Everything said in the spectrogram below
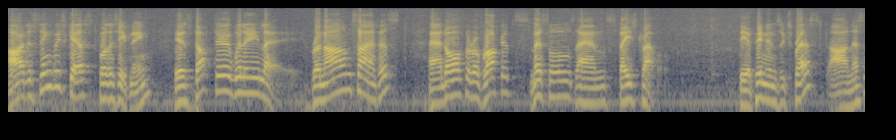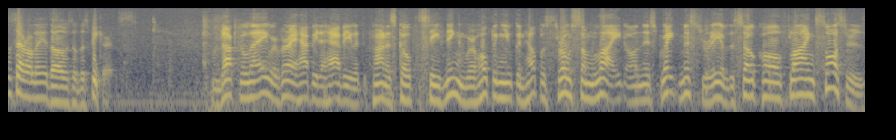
Our distinguished guest for this evening is Dr. Willy Ley, renowned scientist and author of Rockets, Missiles, and Space Travel. The opinions expressed are necessarily those of the speakers. Well, Dr. Ley, we're very happy to have you at the Chronoscope this evening, and we're hoping you can help us throw some light on this great mystery of the so-called flying saucers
